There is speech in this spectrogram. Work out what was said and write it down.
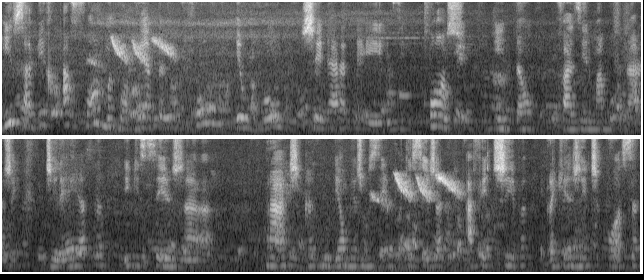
E saber a forma correta como eu vou chegar até eles e posso, então, fazer uma abordagem direta e que seja prática e ao mesmo tempo que seja afetiva para que a gente possa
